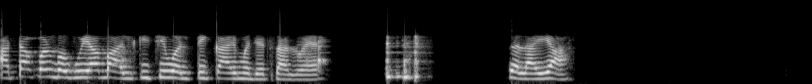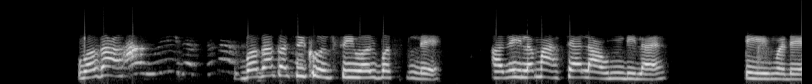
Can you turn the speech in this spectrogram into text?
आता आपण बघूया बालकीची वलती काय मजेत चालू आहे. चला या. बघा. बघा कशी खुर्चीवर बसले. आणि हिला माश्या लावून दिलाय टीव्ही मध्ये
